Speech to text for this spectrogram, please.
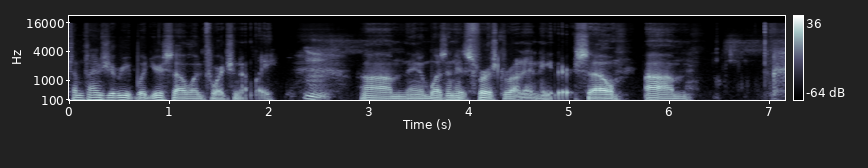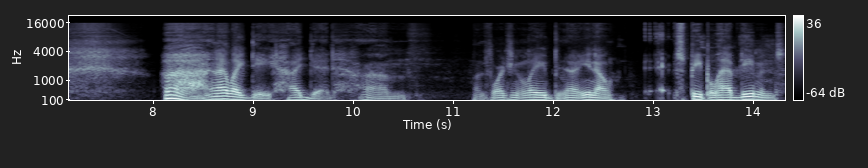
sometimes you reap what you sow, unfortunately. Hmm. Um, and it wasn't his first run in either. So, um, and I like D. I did. Um, unfortunately, uh, you know, people have demons.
